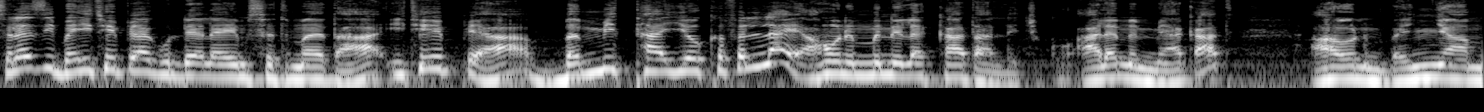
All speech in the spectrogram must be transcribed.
ስለዚህ በኢትዮጵያ ጉዳይ ላይም ስትመጣ ኢትዮጵያ በሚታየው ክፍል ላይ አሁን የምንለካት አለች እኮ ዓለም የሚያውቃት አሁን በእኛም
